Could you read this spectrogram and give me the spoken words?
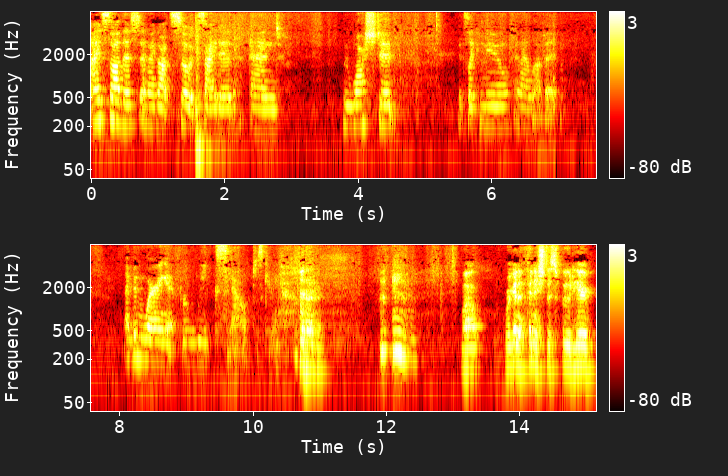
I saw this and I got so excited and we washed it. It's like new and I love it. I've been wearing it for weeks now. Just kidding. well, we're going to finish this food here.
